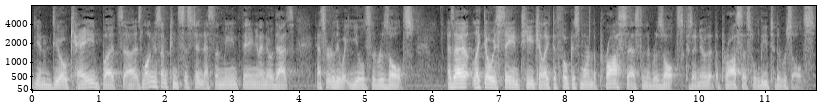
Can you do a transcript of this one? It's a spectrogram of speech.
you know do okay. But uh, as long as I'm consistent, that's the main thing. And I know that's that's really what yields the results. As I like to always say and teach, I like to focus more on the process than the results because I know that the process will lead to the results.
